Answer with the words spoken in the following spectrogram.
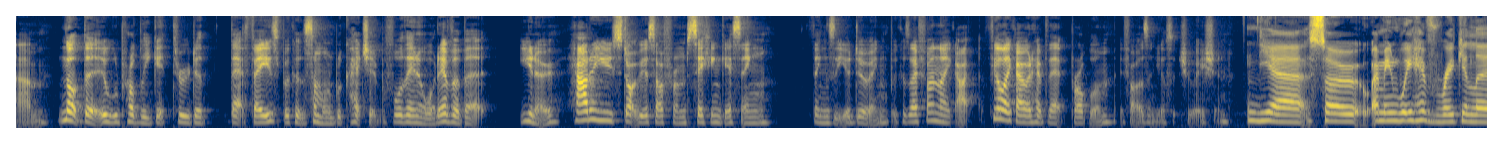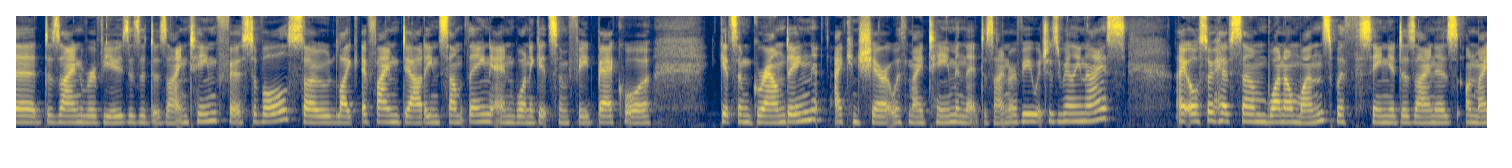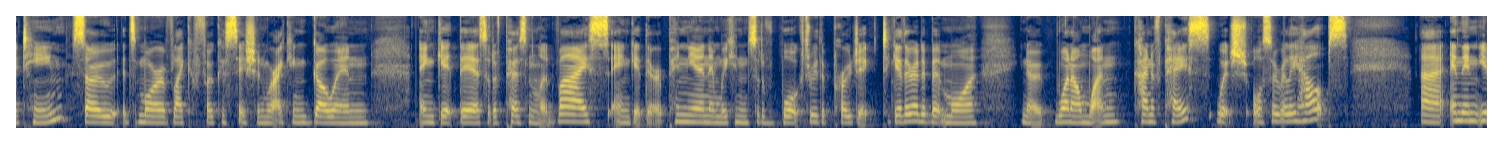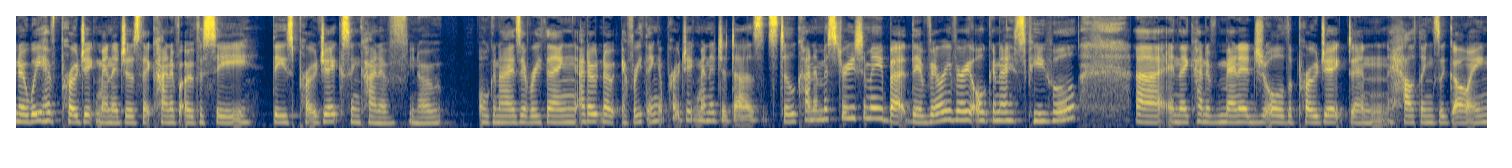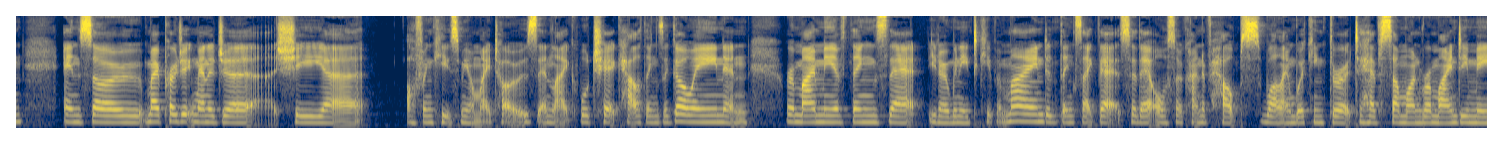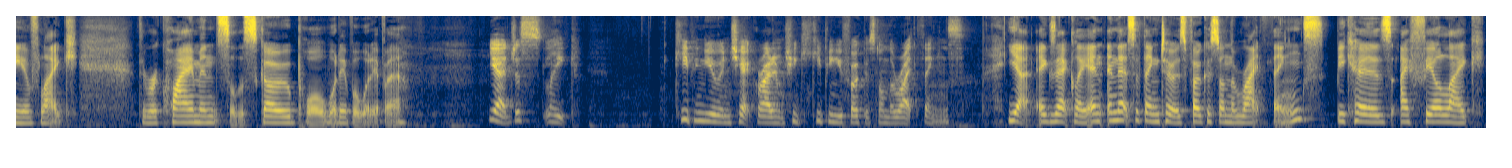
Um, not that it would probably get through to that phase because someone would catch it before then or whatever, but you know, how do you stop yourself from second guessing things that you're doing? Because I find like I feel like I would have that problem if I was in your situation. Yeah. So, I mean, we have regular design reviews as a design team, first of all. So, like, if I'm doubting something and want to get some feedback or get some grounding, I can share it with my team in that design review, which is really nice. I also have some one on ones with senior designers on my team. So it's more of like a focus session where I can go in and get their sort of personal advice and get their opinion, and we can sort of walk through the project together at a bit more, you know, one on one kind of pace, which also really helps. Uh, and then, you know, we have project managers that kind of oversee these projects and kind of, you know, organize everything. I don't know everything a project manager does. It's still kind of mystery to me, but they're very, very organized people uh, and they kind of manage all the project and how things are going. And so my project manager, she, uh, often keeps me on my toes and like will check how things are going and remind me of things that you know we need to keep in mind and things like that so that also kind of helps while i'm working through it to have someone reminding me of like the requirements or the scope or whatever whatever yeah, just like keeping you in check, right? And keeping you focused on the right things. Yeah, exactly. And and that's the thing too, is focused on the right things because I feel like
